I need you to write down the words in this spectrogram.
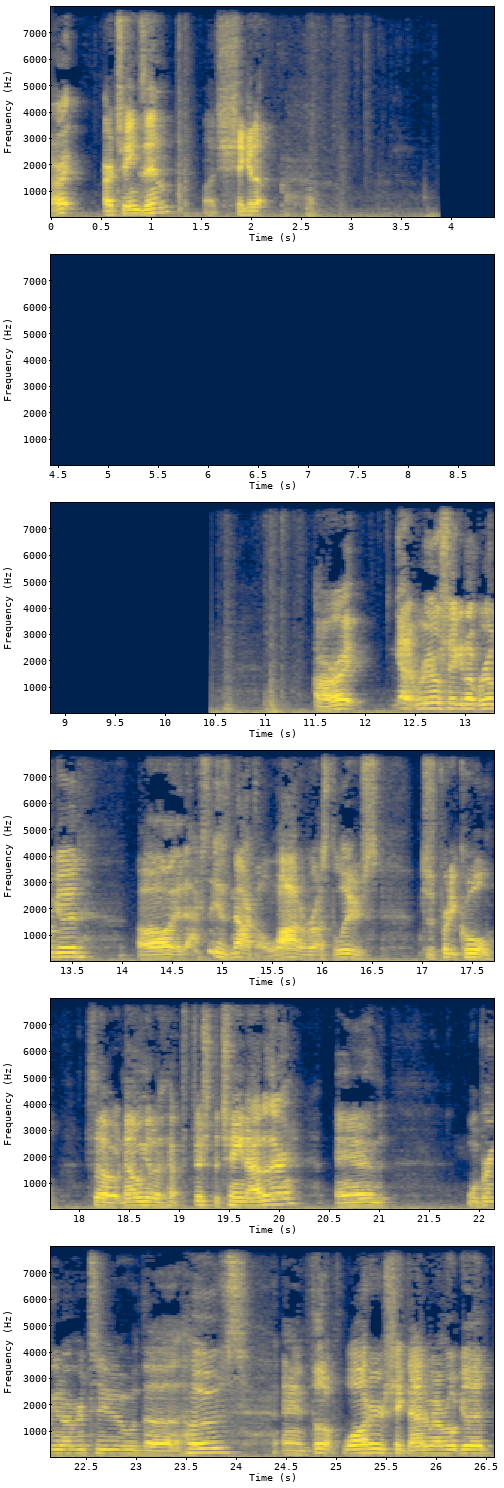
All right, our chain's in. Let's shake it up. All right, got it real shaken up real good. Uh, it actually has knocked a lot of rust loose, which is pretty cool. So now we're gonna have to fish the chain out of there and we'll bring it over to the hose and fill it up with water, shake that around real good,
